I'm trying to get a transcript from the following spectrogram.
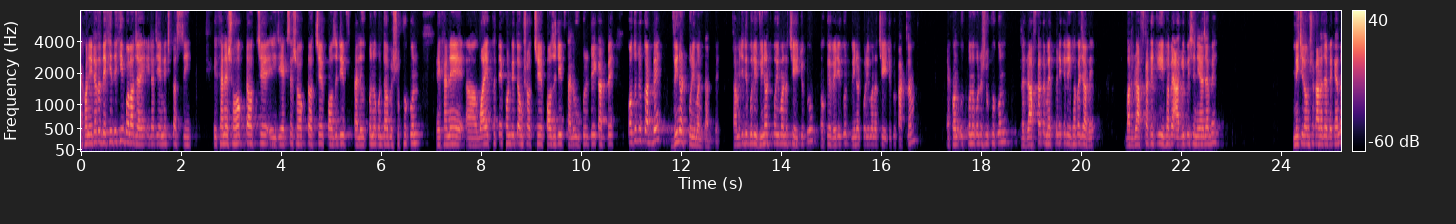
এখন এটা তো দেখে দেখেই বলা যায়, এটা যে এম এক্স প্লাস সি এখানে সহগটা হচ্ছে, এই যে এক্সের সহগটা হচ্ছে পজিটিভ তাহলে উৎপন্ন কোণটা হবে সূক্ষ্মকোণ এখানে ওয়াই ক্ষেত্রে খণ্ডিত অংশ হচ্ছে পজিটিভ তাহলে উপরে দিয়ে কাটবে। কতটুকু কাটবে? ভিনট পরিমাণ কাটবে। আমি যদি বলি ভিনট পরিমাণ হচ্ছে এইটুকু ওকে ভেরি গুড ভিনট পরিমাণ হচ্ছে এইটুকু কাটলাম। এখন উৎপন্ন কোণটা সূক্ষ্মকোণ গ্রাফটা তো ম্যাথমেটিক্যালি এইভাবে যাবে বাট গ্রাফটাকে কি এইভাবে আগে পিছিয়ে নেওয়া যাবে? নিচের অংশ কাটা যাবে কেন?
